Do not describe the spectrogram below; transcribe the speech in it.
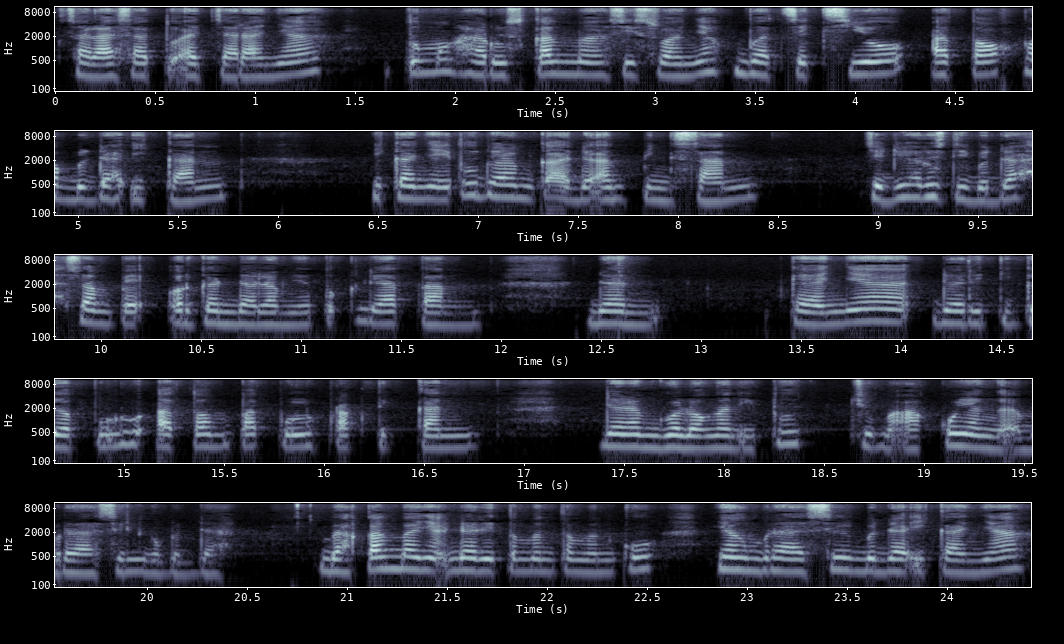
Salah satu acaranya itu mengharuskan mahasiswanya buat seksio atau ngebedah ikan. Ikannya itu dalam keadaan pingsan, jadi harus dibedah sampai organ dalamnya tuh kelihatan. Dan kayaknya dari 30 atau 40 praktikan dalam golongan itu cuma aku yang nggak berhasil ngebedah. Bahkan banyak dari teman-temanku yang berhasil beda ikannya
